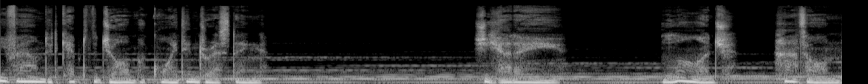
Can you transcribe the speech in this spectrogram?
He found it kept the job quite interesting. She had a large hat on,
